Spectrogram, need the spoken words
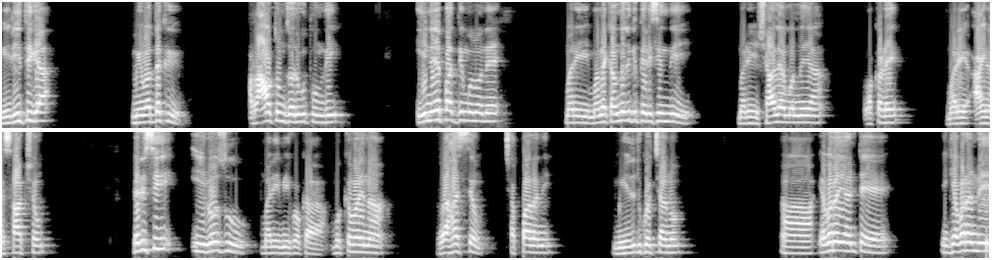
ఈ రీతిగా మీ వద్దకు రావటం జరుగుతుంది. ఈ నేపథ్యంలోనే మరి మనకందరికీ తెలిసింది మరి శాలేమన్నయ్య ఒకడే మరి ఆయన సాక్ష్యం. తెలిసి ఈరోజు మరి మీకు ఒక ముఖ్యమైన రహస్యం చెప్పాలని మీ ఎదుటికి వచ్చాను. ఎవరయ్యా అంటే ఇంకెవరండి?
